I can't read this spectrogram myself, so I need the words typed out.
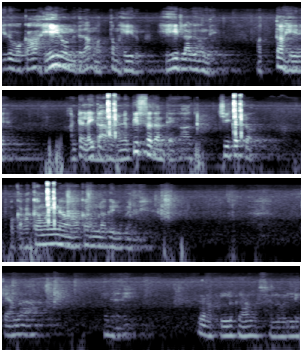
ఇది ఒక హెయిర్ ఉంది కదా మొత్తం హెయిర్ హెయిర్ లాగే ఉంది. మొత్తం హెయిర్ అంటే లైక్ అనిపిస్తుంది అంతే ఆ చీకట్లో ఒక రకమైన ఆకారం లాగా వెళ్ళిపోయింది. కెమెరా ఇది అది ఫుల్ గాలి వస్తుంది మళ్ళీ.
